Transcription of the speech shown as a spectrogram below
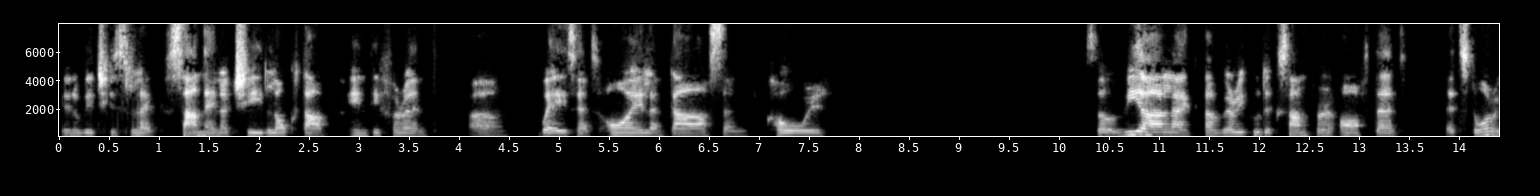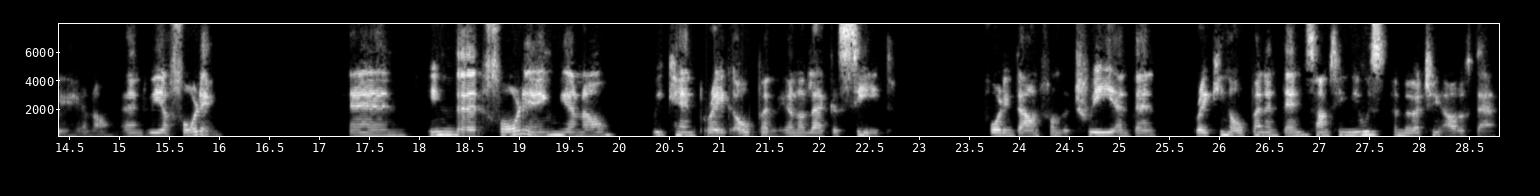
you know, which is like sun energy locked up in different uh, ways. That's oil and gas and coal. So we are like a very good example of that, that story, you know, and we are falling. And in that falling, you know, we can break open, you know, like a seed falling down from the tree and then breaking open and then something new is emerging out of that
